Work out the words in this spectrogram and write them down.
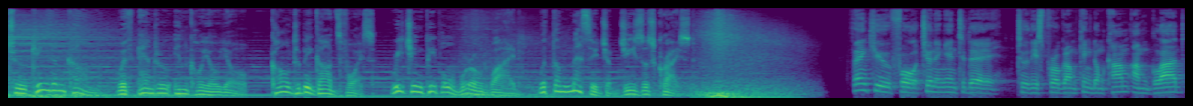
to Kingdom Come with Andrew Nkoyoyo, called to be God's voice, reaching people worldwide with the message of Jesus Christ. Thank you for tuning in today to this program, Kingdom Come. I'm glad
